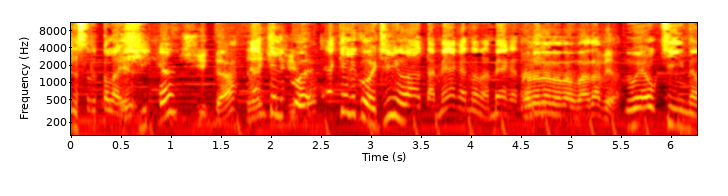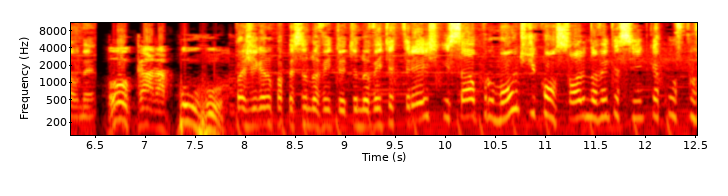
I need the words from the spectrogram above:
lançado pela Giga. Giga, É aquele, Giga. é aquele gordinho lá da Mega? Não, da Mega Não, não, não, não, não, nada a ver. Não é o Kim, não, né? Ô cara burro! Tá chegando pra PC 98 e 93 e saiu pra um monte de console em 95, que é pro, pro,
